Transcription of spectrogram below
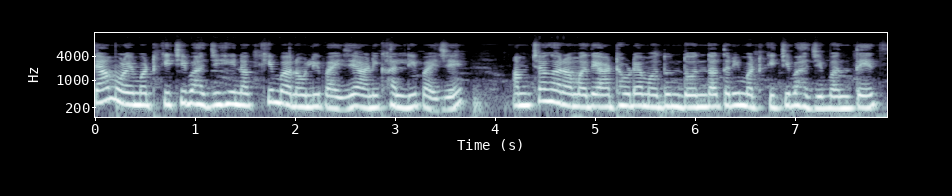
त्यामुळे मटकीची भाजी ही नक्की बनवली पाहिजे आणि खाल्ली पाहिजे. आमच्या घरामध्ये आठवड्यामधून दोनदा तरी मटकीची भाजी बनतेच.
